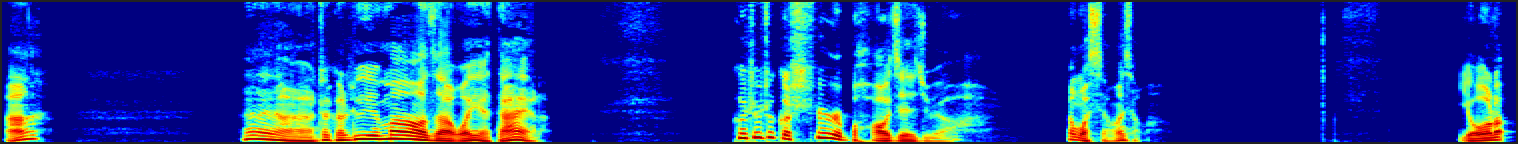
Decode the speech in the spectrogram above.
啊！哎呀，这个绿帽子我也戴了，可是这个事儿不好解决啊！让我想想啊，有了，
